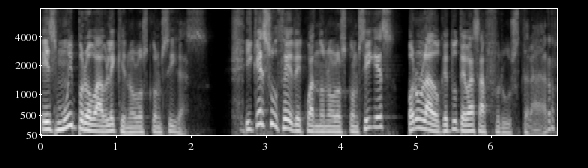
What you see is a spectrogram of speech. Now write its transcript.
es muy probable que no los consigas. ¿Y qué sucede cuando no los consigues? Por un lado, que tú te vas a frustrar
